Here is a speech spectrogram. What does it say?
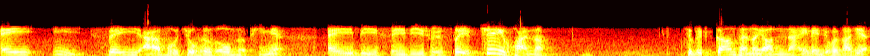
AECF 就会和我们的平面 ABCDE 垂直，所以这块呢。就比刚才呢要难一点，就会发现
